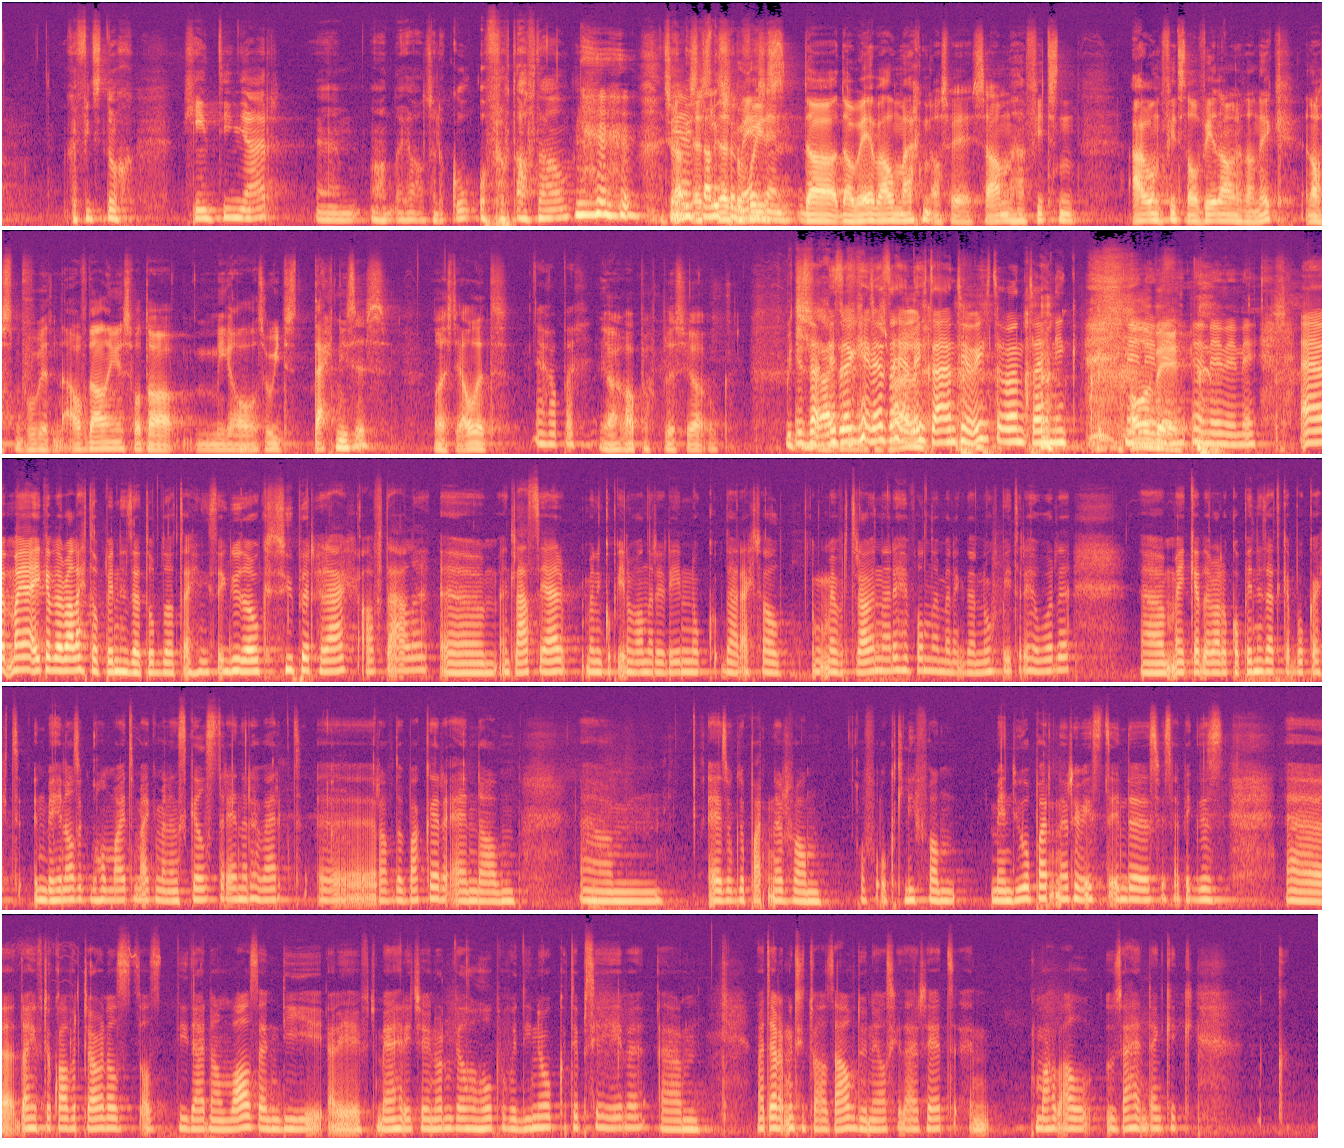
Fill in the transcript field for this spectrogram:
je fietst nog geen tien jaar, ehm, oh, ja, als je de kool offroad afdalen, het zou niet Dat snel is- iets dat voor mij zijn. Dat, dat wij wel merken als wij samen gaan fietsen. Aaron fietst al veel langer dan ik. En als het bijvoorbeeld een afdaling is, wat dat meer al zoiets technisch is, dan is hij altijd rapper. ja, rapper. Plus ja, ook. Beetje Is dat, is dat zwaarder. geen net dat ligt aan het gewicht van techniek? Nee, Allebei. Nee, nee, nee. nee. Eh, maar ja, ik heb daar wel echt op ingezet, op dat technisch. Ik doe dat ook super graag, afdalen. Ehm, en het laatste jaar ben ik op een of andere reden ook daar echt wel ook mijn vertrouwen naar gevonden en ben ik daar nog beter in geworden. Ehm, maar ik heb daar wel ook op ingezet. Ik heb ook echt in het begin, als ik begon mountain te maken, met een skills trainer gewerkt, eh Raf de Bakker. En dan, ehm, hij is ook de partner van, of ook het lief van mijn duopartner geweest in de Swiss Epic. Dus eh, dat heeft ook wel vertrouwen als, als die daar dan was. En die heeft mij beetje enorm veel geholpen, voordien ook tips gegeven. Ehm, maar uiteindelijk moet je het wel zelf doen hè, als je daar bent. En ik mag wel zeggen, denk ik,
